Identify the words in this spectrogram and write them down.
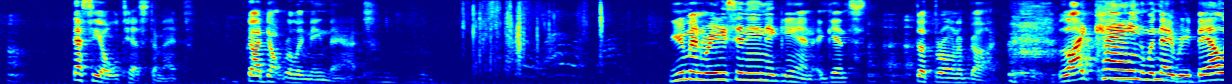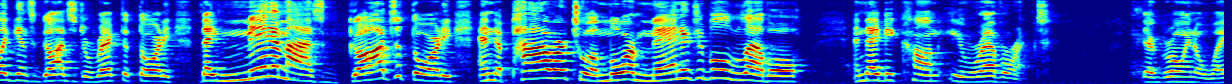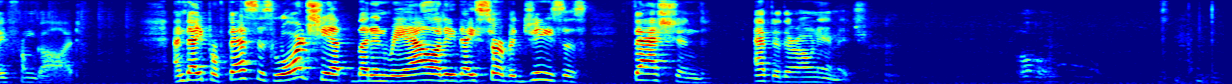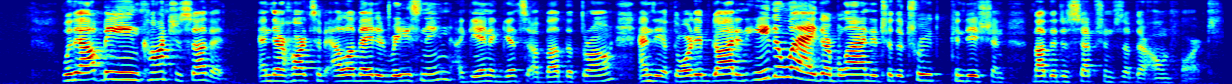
That's the Old Testament. God don't really mean that. Human reasoning again against the throne of God. Like Cain, when they rebel against God's direct authority, they minimize God's authority and the power to a more manageable level, and they become irreverent. They're growing away from God. And they profess his lordship, but in reality, they serve a Jesus fashioned after their own image. Oh without being conscious of it. And their hearts have elevated reasoning, again, against above the throne and the authority of God. And either way, they're blinded to the truth condition by the deceptions of their own heart.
